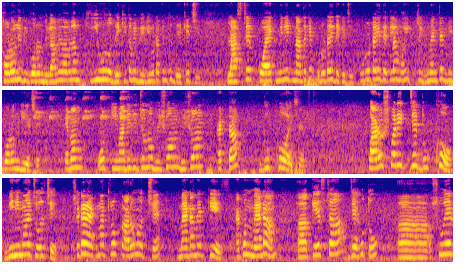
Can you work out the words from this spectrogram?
থরলি বিবরণ দিল। আমি ভাবলাম, কি হলো? দেখি তো, আমি ভিডিওটা কিন্তু দেখেছি। লাস্টের কয়েক মিনিট না দেখে পুরোটাই দেখেছি। পুরোটাই দেখলাম ওই ট্রিটমেন্টের বিবরণ দিয়েছে। এবং ওর কিমা দিদির জন্য ভীষণ ভীষণ একটা দুঃখ হয়েছে। পারস্পরিক যে দুঃখ বিনিময় চলছে, সেটার একমাত্র কারণ হচ্ছে ম্যাডামের কেস। এখন ম্যাডাম কেসটা যেহেতু সুয়ের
